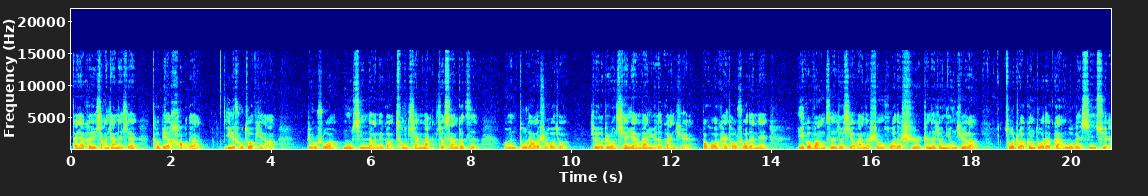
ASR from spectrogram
大家可以想一下那些特别好的艺术作品啊，比如说木心的那个《从前慢》，就三个字，我们读到的时候就就有这种千言万语的感觉。包括我开头说的那一个网字就写完的生活的诗，真的就凝聚了作者更多的感悟跟心血。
